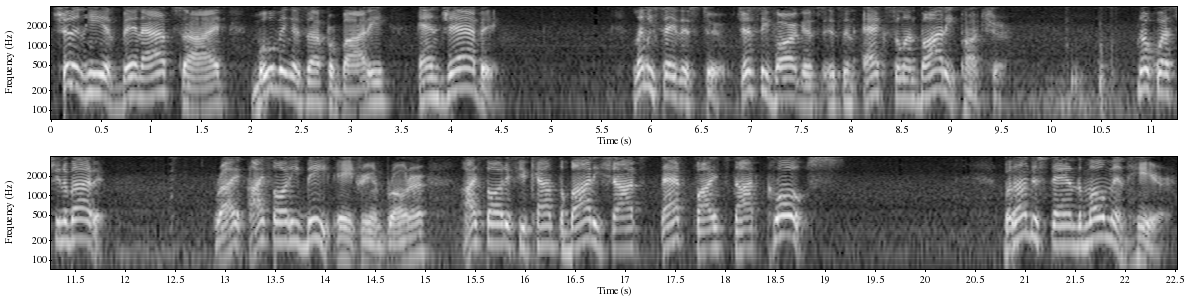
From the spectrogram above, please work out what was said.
Shouldn't he have been outside, moving his upper body and jabbing? Let me say this too. Jessie Vargas is an excellent body puncher. No question about it. Right? I thought he beat Adrian Broner I thought if you count the body shots, that fight's not close. But understand the moment here.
